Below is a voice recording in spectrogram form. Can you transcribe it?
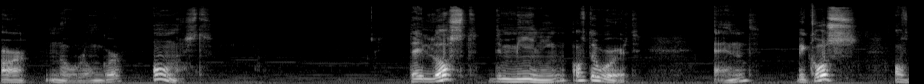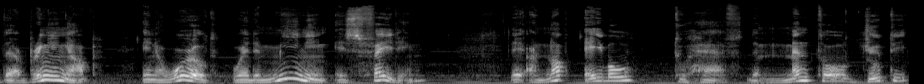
are no longer honest. They lost the meaning of the word, and because of their bringing up, in a world where the meaning is fading, they are not able to have the mental duty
